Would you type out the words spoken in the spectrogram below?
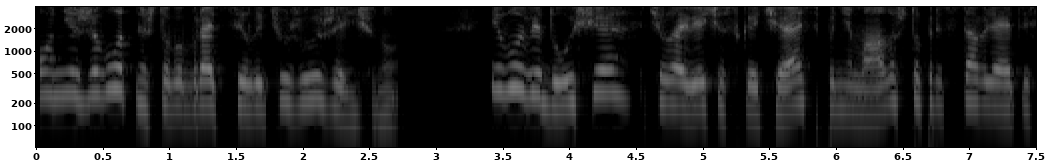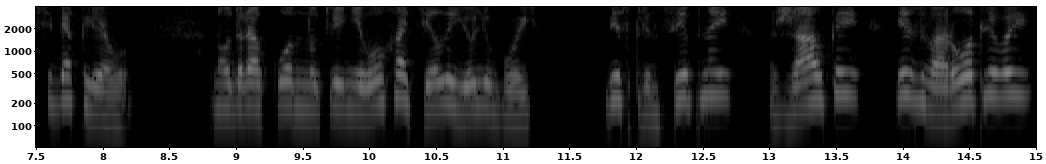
Он не животное, чтобы брать силой чужую женщину. Его ведущая, человеческая часть, понимала, что представляет из себя Клеву, но дракон внутри него хотел ее любой. Беспринципной, жалкой, изворотливой,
